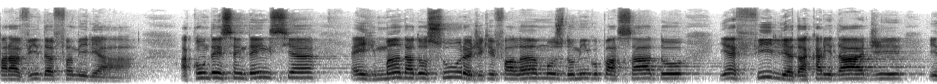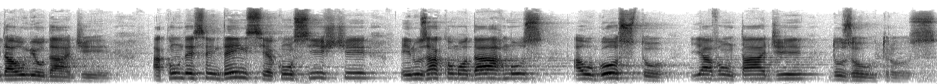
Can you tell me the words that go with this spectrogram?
para a vida familiar. A condescendência é irmã da doçura de que falamos domingo passado e é filha da caridade e da humildade. A condescendência consiste em nos acomodarmos ao gosto e à vontade dos outros.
